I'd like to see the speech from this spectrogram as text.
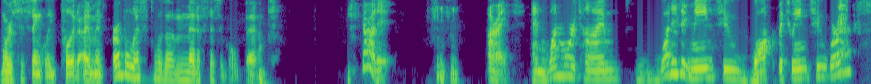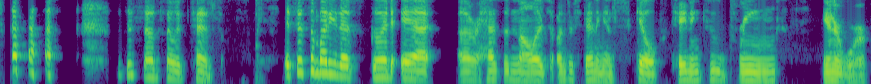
More succinctly put, I'm an herbalist with a metaphysical bent. Got it. All right. And one more time, what does it mean to walk between two worlds? it just sounds so intense. It's just somebody that's good at or has the knowledge, understanding, and skill pertaining to dreams, inner work,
